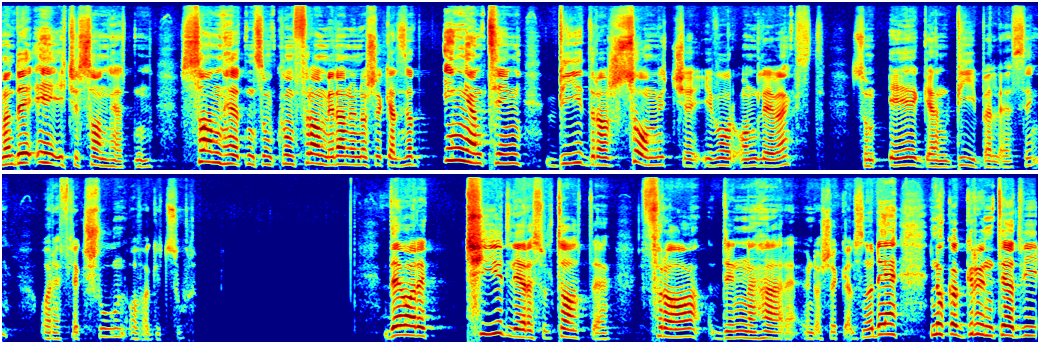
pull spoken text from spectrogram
Men det er ikke sannheten. Sannheten som kom fram i den undersøkelsen, at ingenting bidrar så mye i vår åndelige vekst som egen bibellesing og refleksjon over Guds ord. Det var det tydelige resultatet fra denne undersøkelsen. Og Det er noe av grunnen til at vi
